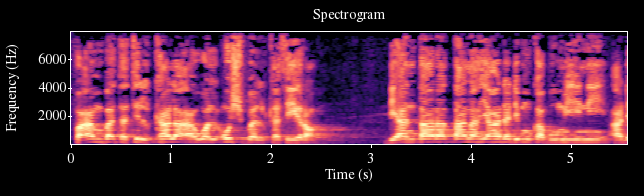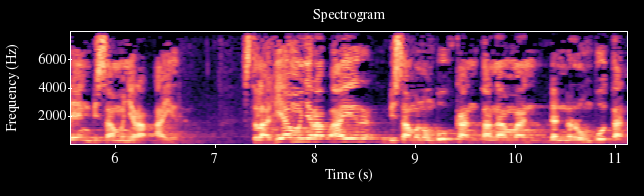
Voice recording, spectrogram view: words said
fa'ambatatil kala'a wal ushbal kathira. Di antara tanah yang ada di muka bumi ini ada yang bisa menyerap air. Setelah dia menyerap air bisa menumbuhkan tanaman dan nerumputan.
